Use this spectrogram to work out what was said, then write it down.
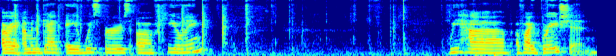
All right, I'm to get a Whispers of Healing. We have a vibration.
